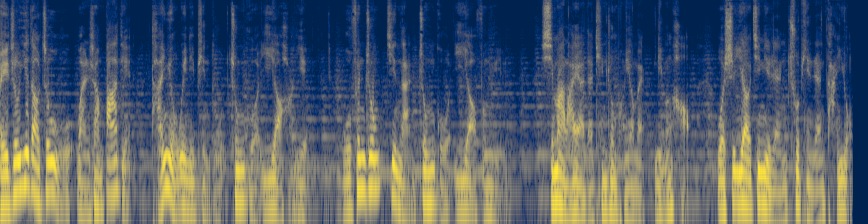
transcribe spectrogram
每周一到周五晚上八点，谭勇为你品读中国医药行业，五分钟尽览中国医药风云。喜马拉雅的听众朋友们，你们好，我是医药经理人、出品人谭勇。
